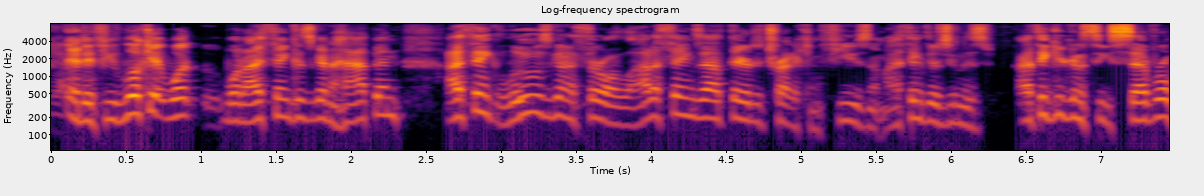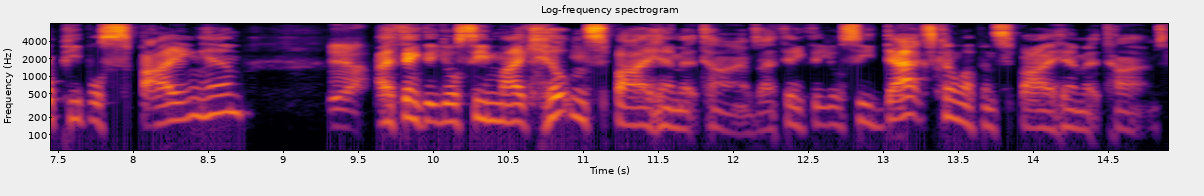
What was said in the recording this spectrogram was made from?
Yeah. And if you look at what what I think is going to happen, I think Lou is going to throw a lot of things out there to try to confuse him. I think there's going to I think you're going to see several people spying him. Yeah. I think that you'll see Mike Hilton spy him at times. I think that you'll see Dax come up and spy him at times.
